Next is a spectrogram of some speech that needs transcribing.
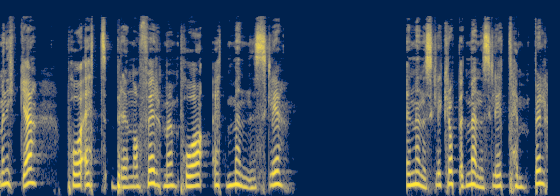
men ikke på et brennoffer, men på et menneskelig En menneskelig kropp, et menneskelig tempel.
